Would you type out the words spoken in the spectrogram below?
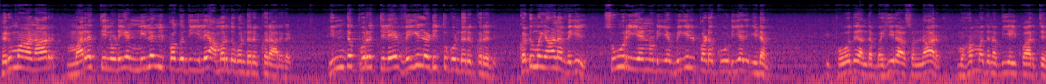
பெருமானார் மரத்தினுடைய நிழல் பகுதியிலே அமர்ந்து கொண்டிருக்கிறார்கள். இந்த புறத்திலே வெயில் அடித்து கொண்டிருக்கிறது. கடுமையான வெயில். சூரியனுடைய வெயில் படக்கூடிய இடம். இப்போது அந்த பஹீரா சொன்னார் முகம்மது நபியை பார்த்து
